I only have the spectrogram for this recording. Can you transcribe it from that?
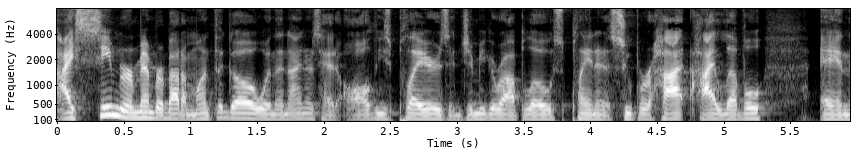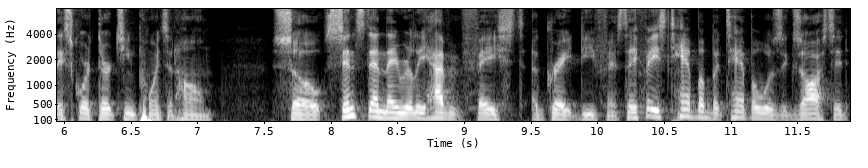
I seem to remember about a month ago when the Niners had all these players and Jimmy Garoppolo was playing at a super hot, high level and they scored 13 points at home. So since then, they really haven't faced a great defense. They faced Tampa, but Tampa was exhausted.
